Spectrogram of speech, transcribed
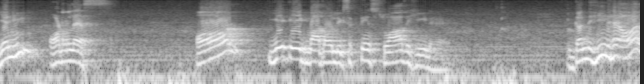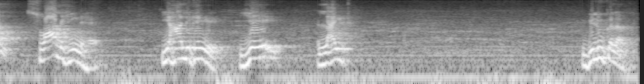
यानी ऑर्डरलेस और ये एक बात और लिख सकते हैं, स्वादहीन है। गंधहीन है और स्वादहीन है। यहाँ लिखेंगे, ये लाइट ब्लू कलर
